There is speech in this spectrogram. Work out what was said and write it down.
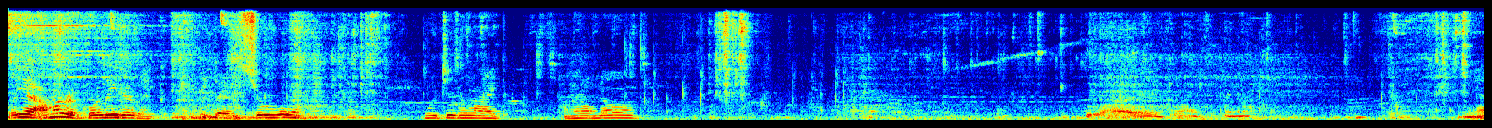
But yeah, I'm gonna record later, like, the Super which isn't like, I don't know. Yeah.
